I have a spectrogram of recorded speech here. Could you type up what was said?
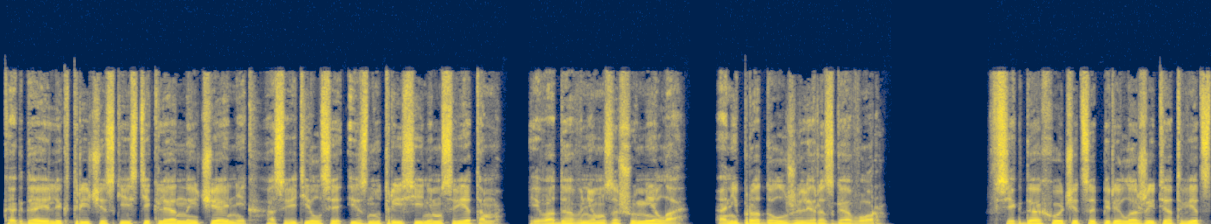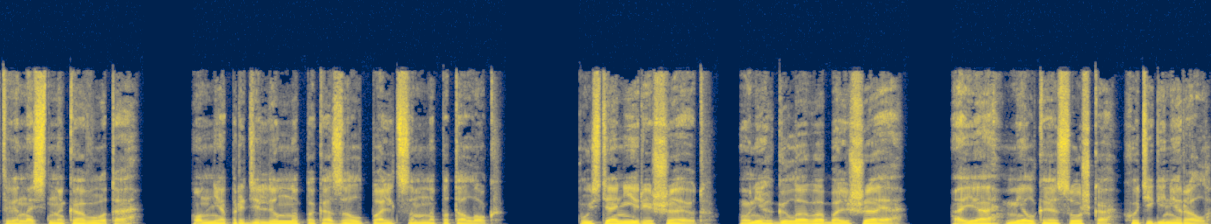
Когда электрический стеклянный чайник осветился изнутри синим светом, и вода в нем зашумела, они продолжили разговор. «Всегда хочется переложить ответственность на кого-то», он неопределенно показал пальцем на потолок. «Пусть они решают. У них голова большая, а я мелкая сошка, хоть и генерал.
